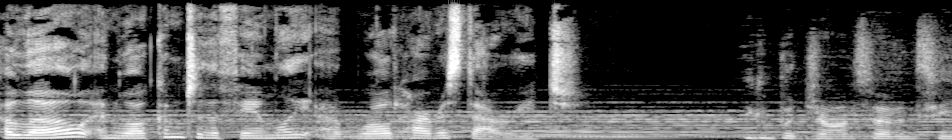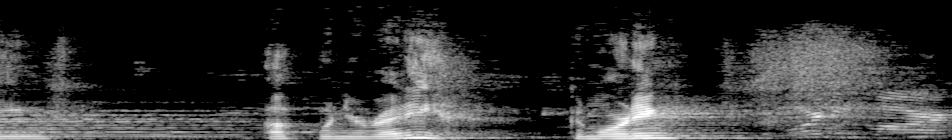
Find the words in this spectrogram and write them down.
Hello, and welcome to the family at World Harvest Outreach. You can put John 17 up when you're ready. Good morning. Good morning, Mark.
